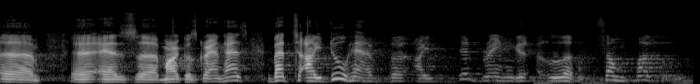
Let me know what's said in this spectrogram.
uh as Marcus Grant has, but I do have, I did bring some puzzles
